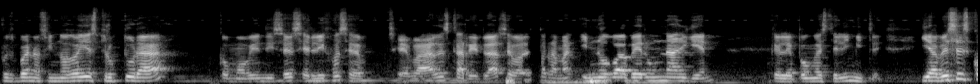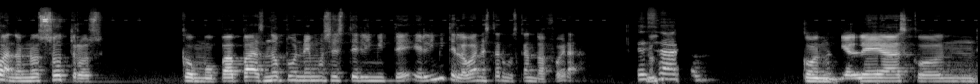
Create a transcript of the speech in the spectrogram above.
pues bueno, si no doy estructura, como bien dices, el hijo se, se va a descarrilar, se va a desparramar y no va a haber un alguien que le ponga este límite. Y a veces cuando nosotros como papás no ponemos este límite, el límite lo van a estar buscando afuera. Exacto. Con peleas, con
